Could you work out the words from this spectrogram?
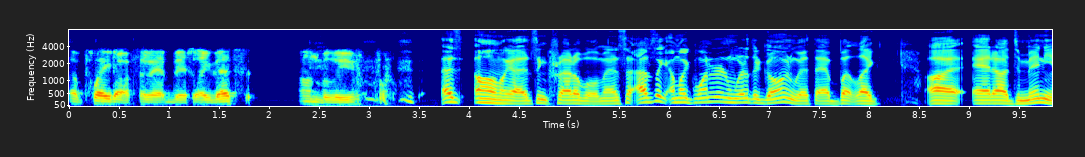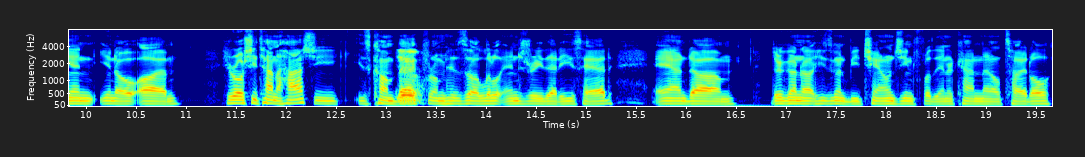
a plate off of that bitch. Like that's unbelievable. As oh my god, it's incredible, man. So I was like, I'm like wondering where they're going with that, but like, uh, at uh, Dominion, you know, um, Hiroshi Tanahashi has come back Yeah. from his uh, little injury that he's had, and um, they're gonna he's gonna be challenging for the Intercontinental title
